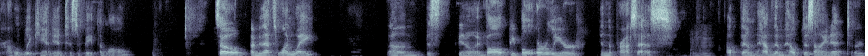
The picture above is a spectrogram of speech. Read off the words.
probably can't anticipate them all. So, I mean, that's one way. Um, just you know involve people earlier in the process mm-hmm. help them have them help design it or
